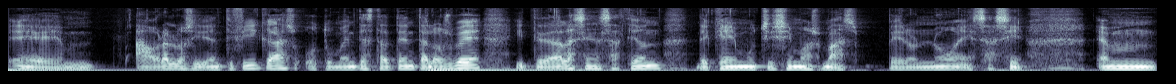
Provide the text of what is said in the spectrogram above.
Eh, ahora los identificas o tu mente está atenta, los ve y te da la sensación de que hay muchísimos más, pero no es así. Em,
